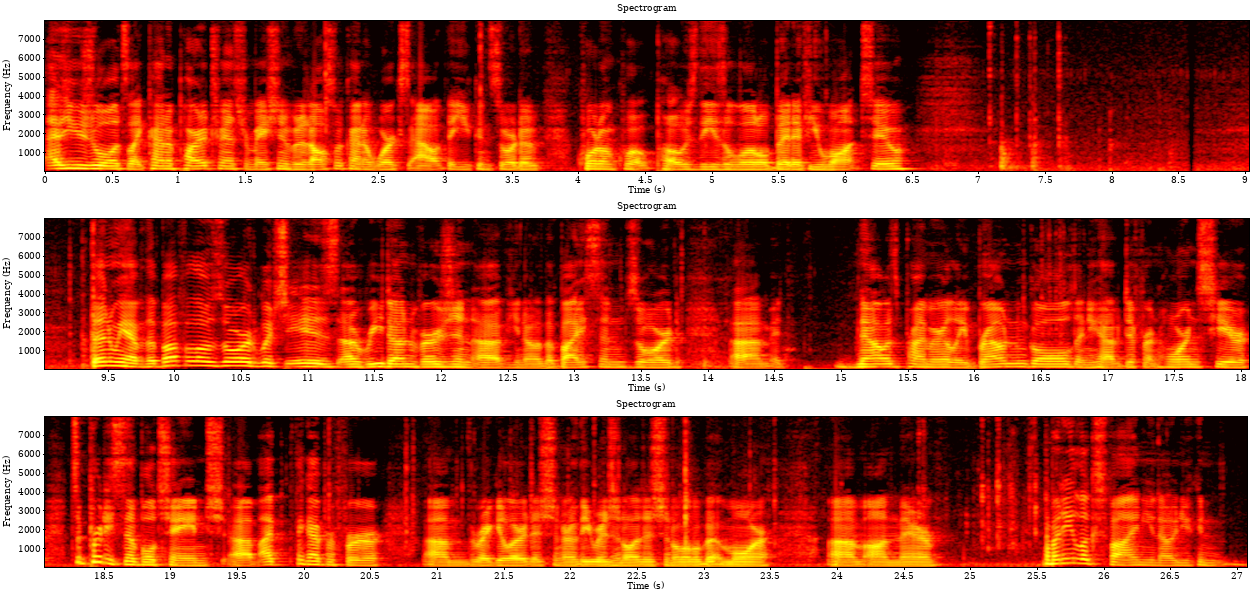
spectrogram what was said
as usual it's like kind of part of transformation but it also kind of works out that you can sort of quote unquote pose these a little bit if you want to then we have the Buffalo Zord, which is a redone version of, you know, the Bison Zord. Um, it now it's primarily brown and gold, and you have different horns here. It's a pretty simple change. Um, I think I prefer um, the regular edition or the original edition a little bit more um, on there. But he looks fine, you know, and you can...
